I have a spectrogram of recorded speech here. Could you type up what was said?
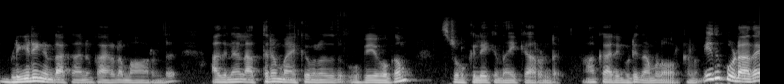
ബ്ലീഡിംഗ് ഉണ്ടാക്കാനും കാരണമാവാറുണ്ട്. അതിനാൽ അത്തരം മയക്കുമരുന്ന് ഉപയോഗം സ്ട്രോക്കിലേക്ക് നയിക്കാറുണ്ട്. ആ കാര്യം കൂടി നമ്മൾ ഓർക്കണം. ഇതുകൂടാതെ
